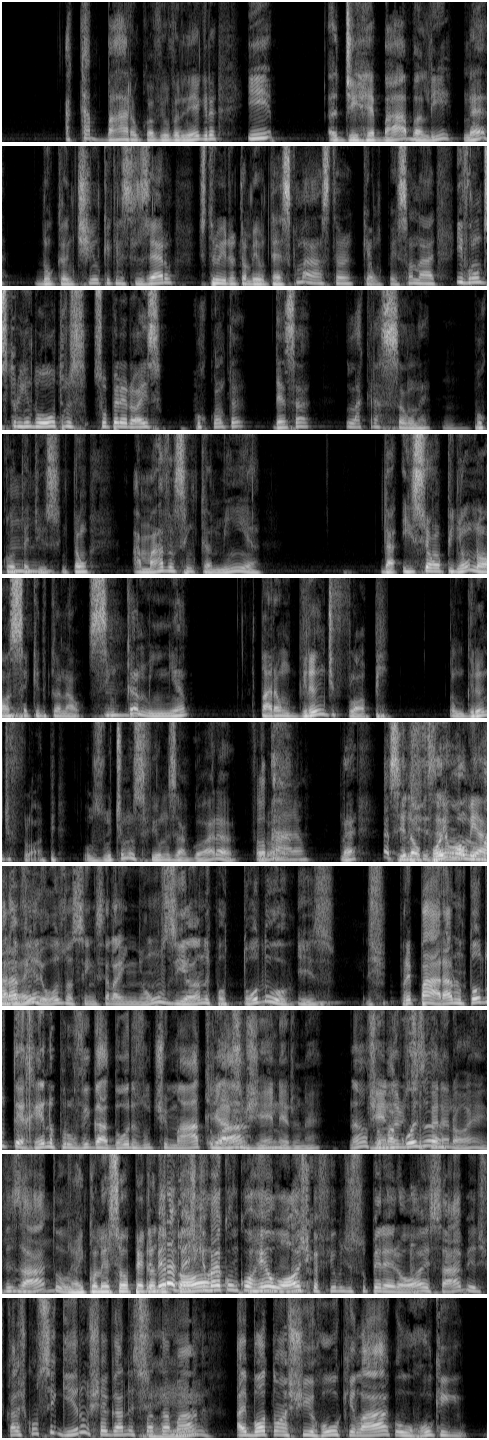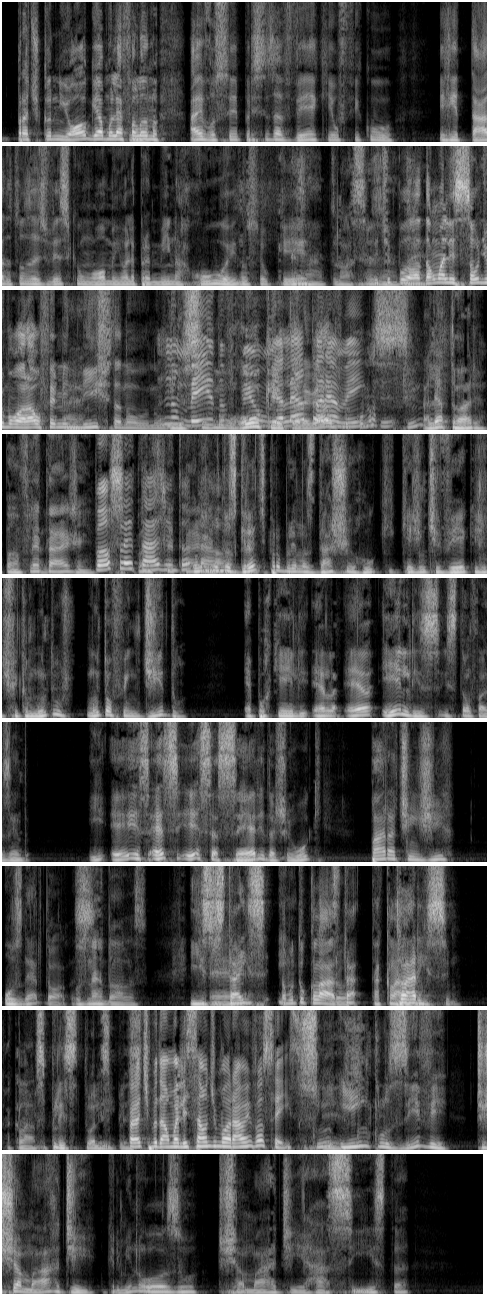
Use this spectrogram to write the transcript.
Acabaram com a Viúva Negra e eh, de rebaba ali, né? No cantinho, o que, que eles fizeram? Destruíram também o Taskmaster, que é um personagem, e vão destruindo outros super-heróis por conta dessa lacração, né? Uhum. Por conta Uhum. disso. Então, a Marvel se encaminha. da- isso é uma opinião nossa aqui do canal. Se Uhum. encaminha para um grande flop. Um grande flop. Os últimos filmes agora. foram- Floparam. É, Se não foi algo Homem-Aranha- maravilhoso, assim, sei lá, em 11 anos, pô, todo... Isso. Eles prepararam todo o terreno pro Vingadores Ultimato Criaram lá. um gênero, né? Não, foi Gênero uma de coisa... super-herói. Exato. Aí começou pegando Primeira Thor. vez que vai concorrer ao Oscar filme de super-heróis, sabe? Os caras conseguiram chegar nesse Sim. patamar. Aí botam a She-Hulk lá, o Hulk praticando yoga e a mulher falando: Ai, você precisa ver que eu fico irritado todas as vezes que um homem olha pra mim na rua e não sei o quê. Exato. Nossa, E, Exato. tipo, ela dá uma lição de moral feminista no, no, No isso, meio do no filme, Hulk, tá ligado? aleatoriamente. Como assim? aleatório. Panfletagem. Panfletagem Panfletagem. total. Um dos grandes problemas da She-Hulk que a gente vê, que a gente fica muito, muito ofendido, é porque ele, ela, é, eles estão fazendo e é esse- esse- essa série da She-Hulk para atingir os nerdolas. Os nerdolas. E isso É, está, es- Tá muito claro. está Tá claro. claríssimo, Tá claro. explícito ali. Explícito. Pra, tipo, dar uma lição de moral em vocês. Sim, Isso. e inclusive te chamar de criminoso, te chamar de racista.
